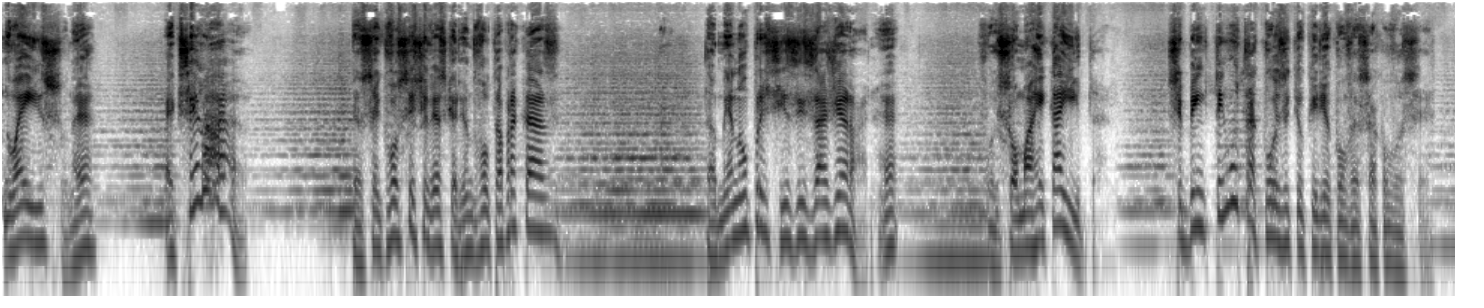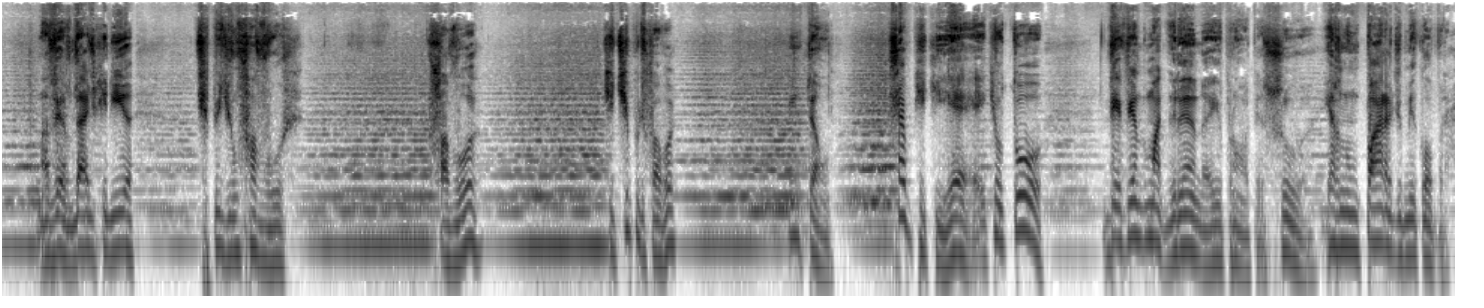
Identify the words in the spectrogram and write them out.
Não é isso, né? É que sei lá. Pensei que você estivesse querendo voltar para casa. Também não precisa exagerar, né? Foi só uma recaída. Se bem que tem outra coisa que eu queria conversar com você. Na verdade, queria te pedir um favor. Favor? Que tipo de favor? Então, sabe o que que é? É que eu tô devendo uma grana aí para uma pessoa e ela não para de me cobrar.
